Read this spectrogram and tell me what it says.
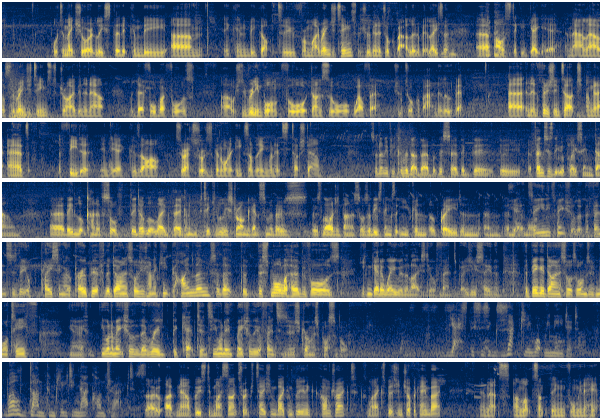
or to make sure at least that it can be um, it can be got to from my ranger teams, which we're going to talk about a little bit later. Mm-hmm. Uh, I'll stick a gate here, and that allows the ranger teams to drive in and out with their 4x4s, uh, which is really important for dinosaur welfare, which we'll talk about in a little bit. Uh, and then finishing touch, I'm going to add a feeder in here because our Ceratosaurus is going to want to eat something when it's touched down. So I don't know if you covered that there, but this uh, the, the, the fences that you're placing down Uh, they look kind of sort of. They don't look like they're going to be particularly strong against some of those those larger dinosaurs. Are these things that you can upgrade and and, and yeah, get more? So you need to make sure that the fences that you're placing are appropriate for the dinosaurs you're trying to keep behind them. So that the, the smaller herbivores you can get away with a light steel fence. But as you say, the the bigger dinosaurs, the ones with more teeth, you know, you want to make sure that they're really they're kept in. So you want to make sure that your fences are as strong as possible. Yes, this is exactly what we needed. Well done completing that contract. So I've now boosted my science reputation by completing a contract because my expedition chopper came back, and that's unlocked something for me to hit.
